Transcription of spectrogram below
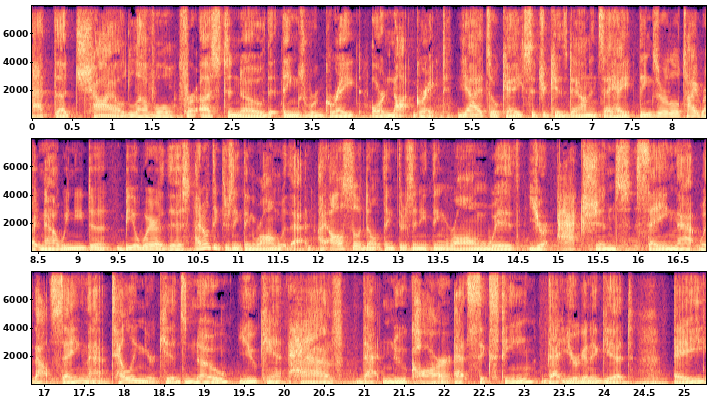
at the child level for us to know that things were great or not great. Yeah, it's okay. Sit your kids down and say, hey, things are a little tight right now. We need to be aware of this. I don't think there's anything wrong with that. I also don't think there's anything wrong with your actions saying that without saying that. Telling your kids no, you can't have that new car at 16, that you're going to get a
